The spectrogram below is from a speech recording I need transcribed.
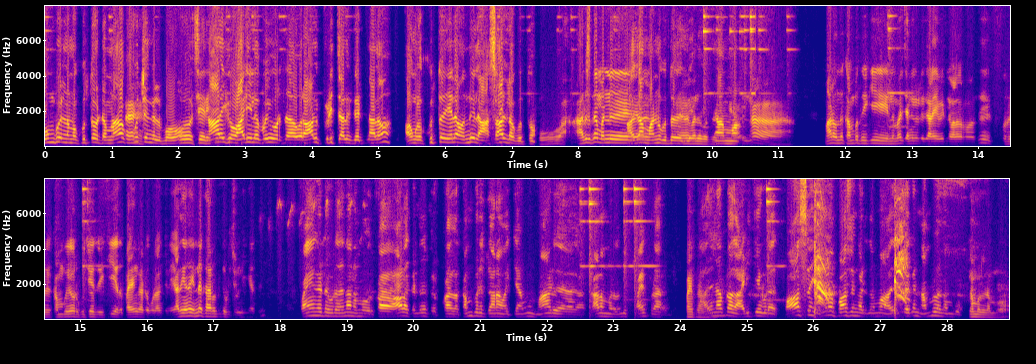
கொம்புகள் நம்ம குத்த விட்டோம்னா கூச்சங்கள் போகும். ஓ சரி நாளைக்கு வாடியில போய் ஒருத்த ஒரு ஆள் பிடிச்சாலும் கட்டினாலும் அவங்கள குத்தையில வந்து அசால்ட்டா குத்தும். ஓ அதுக்கு தான் மண்ணு அதுதான் மண்ணு கொடுத்தது. ஆமா. மாடை வந்து கம்பு தூக்கி இந்த மாதிரி ஜன்னல் வீட்டு காலைய வீட்டுல வளர்க்குறவங்க வந்து ஒரு கம்பையோ ஒரு குச்சியோ தூக்கி அதை பயம் காட்டக்கூடாதுன்னு சொல்லி. அது என்ன- காரணத்துக்கு அப்படி சொன்னீங்க அது? பயங்கட்ட விடாதுன்னா நம்ம ஒரு ஆளை கண்டு கம்பு எடுத்தாரம் வைக்காம மாடு காலமாடு வந்து பயப்பட ஆரம்பிக்கும் பயப்படாது அதனால அதை அடிக்கவே கூடாது. பாசம் என்ன பாசம் காட்டுதோமோ அதுக்கு தக்க நம்மள நம்பும் நம்மள நம்புவோம்.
